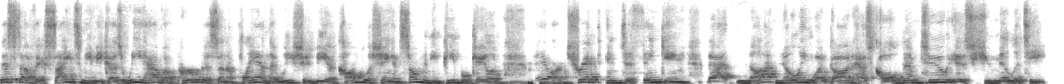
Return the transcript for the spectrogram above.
this stuff excites me because we have a purpose and a plan that we should be accomplishing. And so many people, Caleb, Caleb, mm-hmm. they are tricked into thinking that not knowing what God has called them to is humility.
